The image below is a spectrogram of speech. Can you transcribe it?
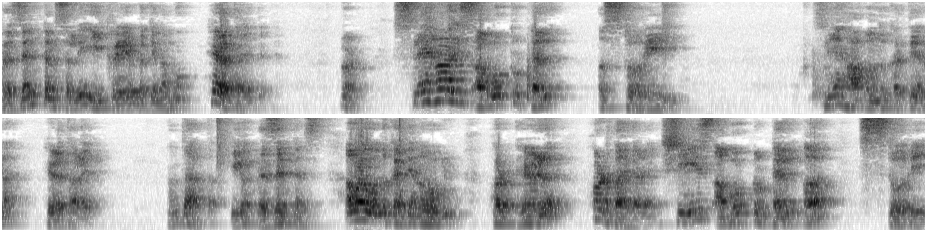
ಪ್ರೆಸೆಂಟ್ ಟೆನ್ಸ್ ಅಲ್ಲಿ ಈ ಕ್ರಿಯೆ ಬಗ್ಗೆ ನಾವು ಹೇಳ್ತಾ ಇದ್ದೇವೆ. ನೋಡಿ, Sneha is about to tell a story Sneha ಒಂದು ಕಥೆಯನ್ನ ಹೇಳ್ತಾಳೆ. ಅಂತ ಅರ್ಥ. ಈಗ ಪ್ರೆಸೆಂಟ್ ಟೆನ್ಸ್ ಅವಾಗ ಒಂದು ಕಥೆಯನ್ನು ಹೋಗಿ ಹೇಳ, ಹೊರಡ್ತಾ ಇದ್ದಾಳೆ. She is about to tell a story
